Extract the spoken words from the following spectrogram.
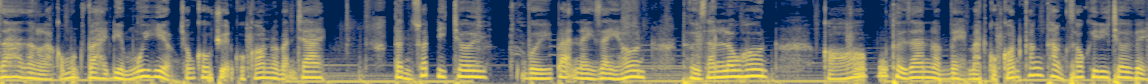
ra rằng là có một vài điểm nguy hiểm trong câu chuyện của con và bạn trai. Tần suất đi chơi với bạn này dày hơn, thời gian lâu hơn, có thời gian là vẻ mặt của con căng thẳng sau khi đi chơi về.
